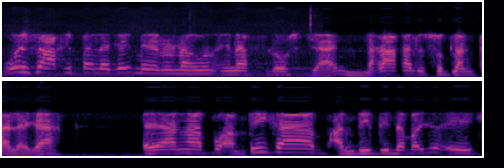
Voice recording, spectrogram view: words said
Well, sa akin talaga, meron na enough loss dyan. Nakakalusot lang talaga. Kaya nga po, ang PCAB, ang DPWH,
